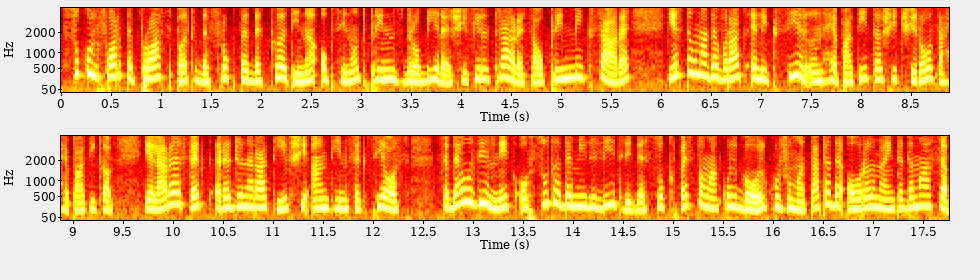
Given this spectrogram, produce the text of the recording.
Sucul foarte proaspăt de fructe de cătină, obținut prin zdrobire și filtrare sau prin mixare, este un adevărat elixir în hepatită și ciroza hepatică. El are efect regenerativ și antiinfecțios. Se beau zilnic 100 de mililitri de suc pe stomacul gol cu jumătate de oră înainte de masă.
